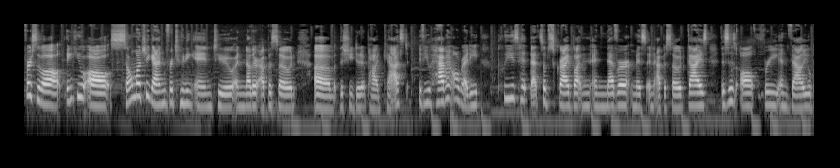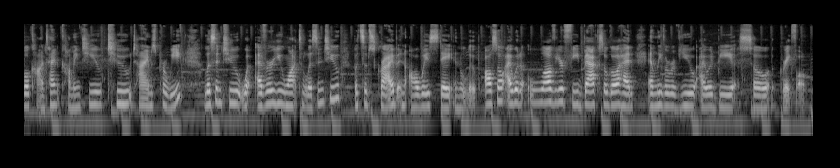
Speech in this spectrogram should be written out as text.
First of all, thank you all so much again for tuning in to another episode of the She Did It podcast. If you haven't already, please hit that subscribe button and never miss an episode. Guys, this is all free and valuable content coming to you two times per week. Listen to whatever you want to listen to, but subscribe and always stay in the loop. Also, I would love your feedback, so go ahead and leave a review. I would be so grateful.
